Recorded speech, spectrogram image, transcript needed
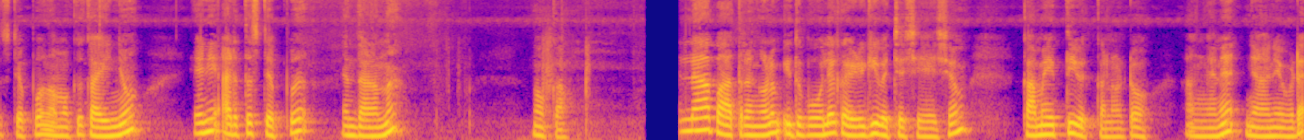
സ്റ്റെപ്പ് നമുക്ക് കഴിഞ്ഞു. ഇനി അടുത്ത സ്റ്റെപ്പ് എന്താണെന്ന് നോക്കാം. എല്ലാ പാത്രങ്ങളും ഇതുപോലെ കഴുകി വെച്ച ശേഷം കമഴ്ത്തി വെക്കണം കേട്ടോ. അങ്ങനെ ഞാനിവിടെ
